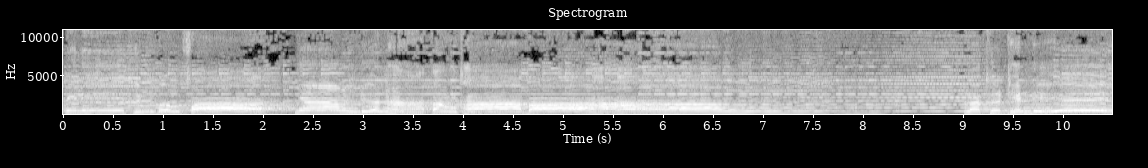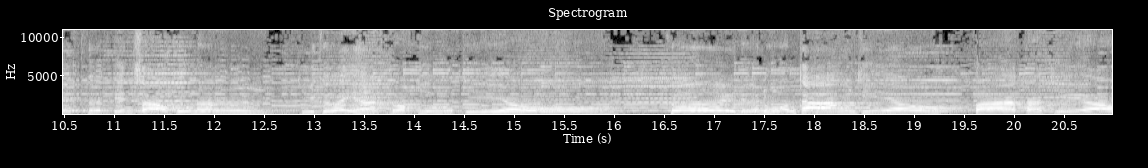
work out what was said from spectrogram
ปิลีขึ้นเบิงฟ้ายามเดือนห้าตั้งทาบาน ละคืดเห็นเด็กคืดเห็นสาวผู้นั้น ที่เคยฮักดอกจิงเกี่ยว เคยเดินห่วงทางเที่ยวปากะเจียว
